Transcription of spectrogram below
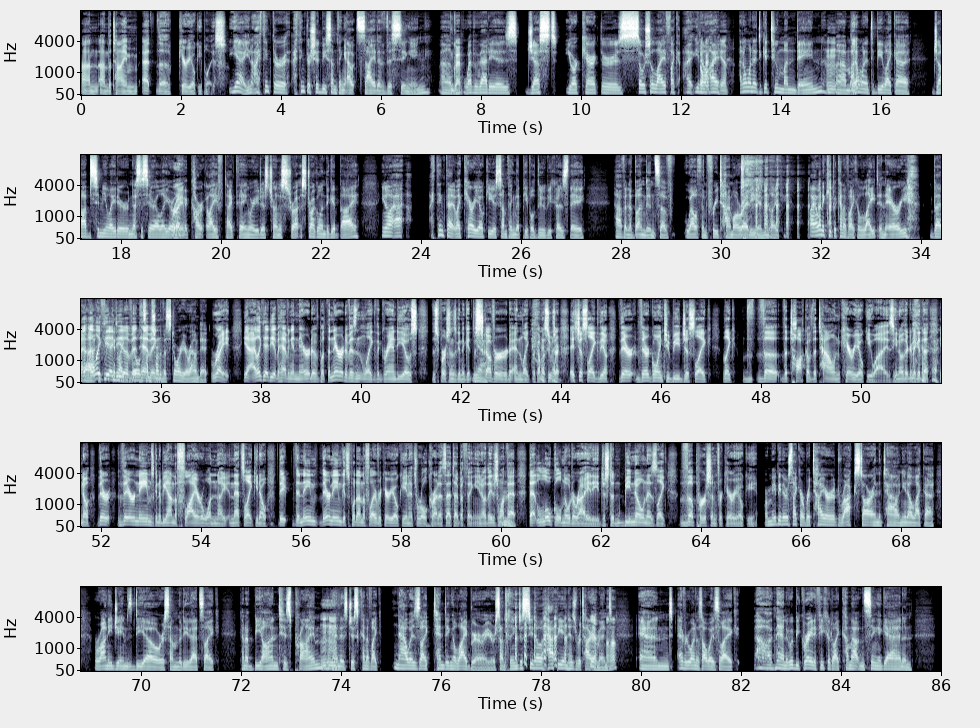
on on the time at the karaoke place. Yeah, you know, I think there, I think there should be something outside of the singing. Um, Okay. Whether that is just your character's social life, like I, you know, Okay, I, yeah. I don't want it to get too mundane. Mhm, Um, I don't want it to be like a job simulator necessarily, or Right. like a cart life type thing where you're just trying to str- struggling to get by. You know, I, I think that like karaoke is something that people do because they have an abundance of wealth and free time already, and like I want to keep it kind of like light and airy. But I- I uh, like the idea like, of it having some sort of a story around it. Right. Yeah, I like the idea of having a narrative, but the narrative isn't like the grandiose this person's going to get Yeah. discovered and like become a superstar. it's just like, you know, they're they're going to be just like like the the talk of the town karaoke wise. You know, they're going to get the, you know, their their name's going to be on the flyer one night and that's like, you know, they the name their name gets put on the flyer for karaoke and it's roll credits, that type of thing. You know, they just want that that local notoriety just to be known as like the person for karaoke. Or maybe there's like a retired rock star in the town, you know, like a Ronnie James Dio or somebody that's like kind of beyond his prime Mhm. and is just kind of like now is like tending a library or something, just, you know, happy in his retirement. uh-huh. And everyone is always like, oh man, it would be great if he could like come out and sing again. And,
